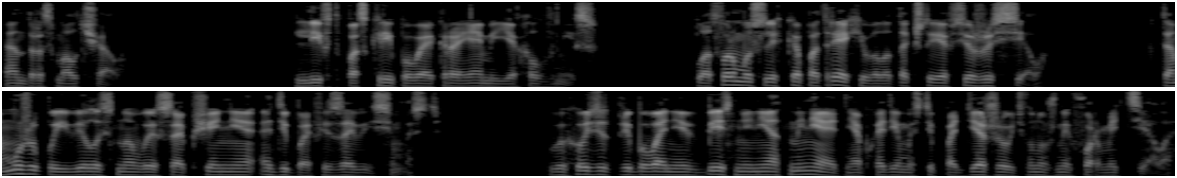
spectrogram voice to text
Андрес молчал. Лифт, поскрипывая краями, ехал вниз. Платформу слегка потряхивало, так что я все же сел. Тому же появилось новое сообщение о дебафе «Зависимость». Выходит, пребывание в бездне не отменяет необходимости поддерживать в нужной форме тело.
